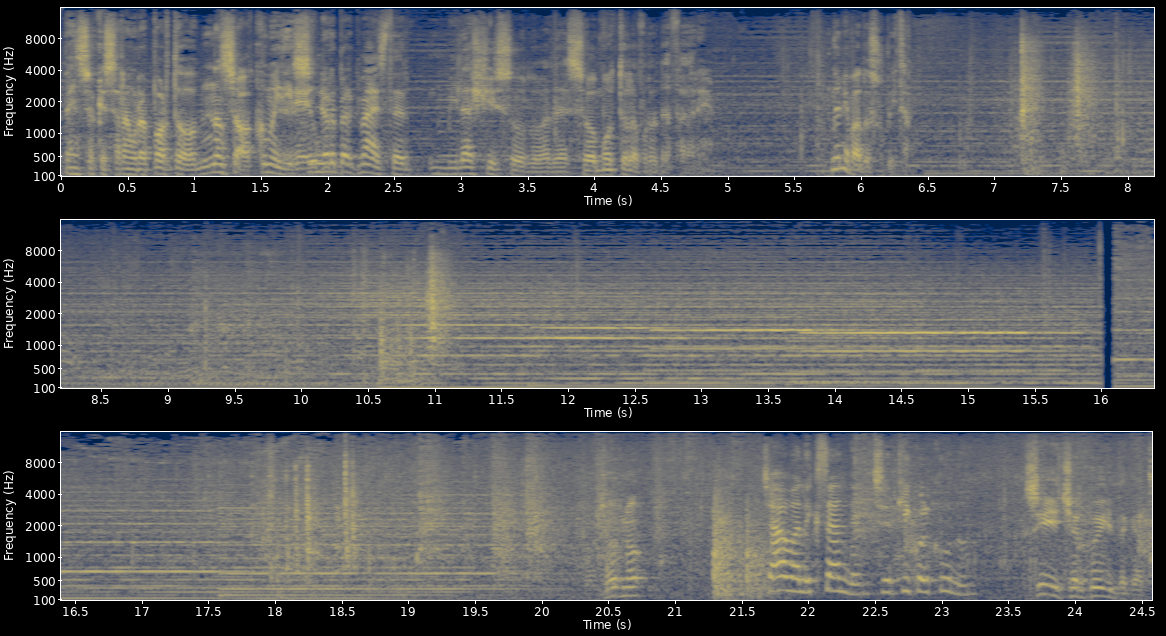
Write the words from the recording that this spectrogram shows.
Penso che sarà un rapporto, non so, come dire... Signor Bergmeister, mi lasci solo adesso, ho molto lavoro da fare. Me ne vado subito. Buongiorno. Ciao Alexander, cerchi qualcuno? Sì, cerco Hildegard.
